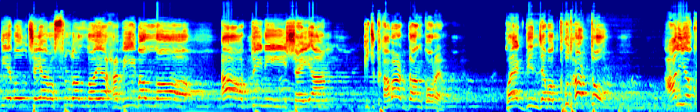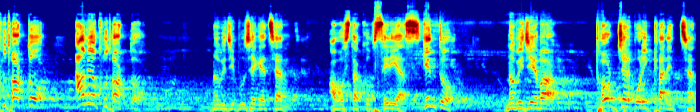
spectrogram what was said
দিয়ে বলছে ইয়া হাবিবাল্লাহ, আতিনি শাইআন। কিছু খাবার দান করেন। কয়েকদিন যাবৎ ক্ষুধার্ত, আলীও ক্ষুধার্ত, আমিও ক্ষুধার্ত। নবীজি বুঝে গেছেন, অবস্থা খুব সিরিয়াস কিন্তু নবীজি এবার ধৈর্যের পরীক্ষা নিচ্ছেন।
